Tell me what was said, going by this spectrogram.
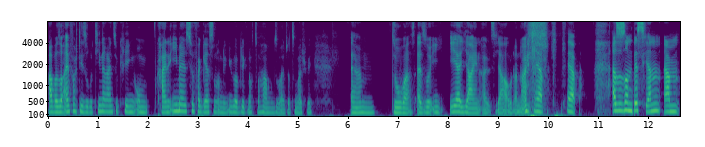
Aber so einfach diese Routine reinzukriegen, um keine E-Mails zu vergessen, um den Überblick noch zu haben und so weiter zum Beispiel. Ähm, Sowas. Also eher Jein als Ja oder Nein. Ja, ja. Also so ein bisschen. Ähm,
